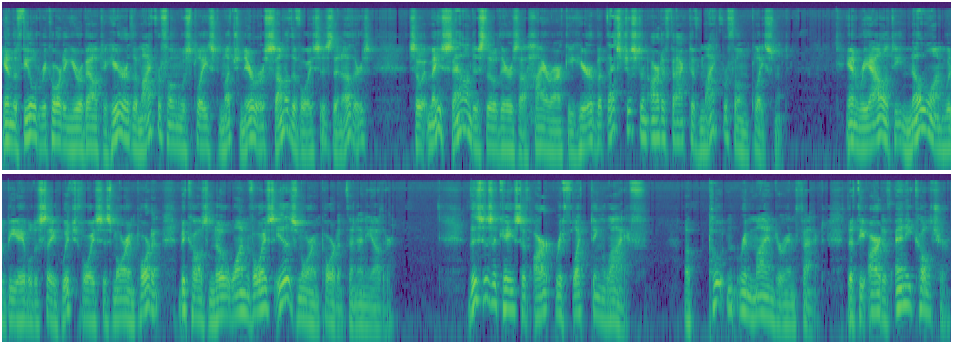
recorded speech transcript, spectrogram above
In the field recording you're about to hear, the microphone was placed much nearer some of the voices than others, so it may sound as though there's a hierarchy here, but that's just an artifact of microphone placement. In reality, no one would be able to say which voice is more important because no one voice is more important than any other. This is a case of art reflecting life, a potent reminder, in fact, that the art of any culture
